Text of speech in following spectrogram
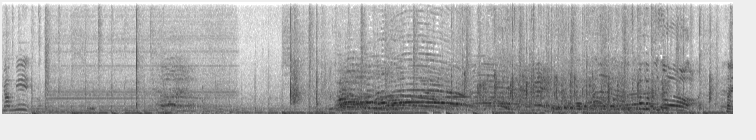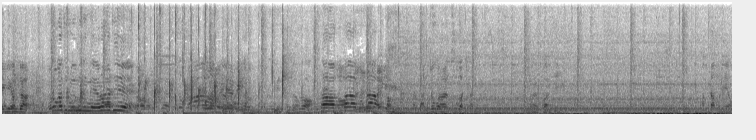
경민. 착한 애기 감자. 여러 가지로 의미 있네 여러 가지 좋다 좋다 좋다 만족을 하는 투가 있다. 저한테 악담을 해요.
